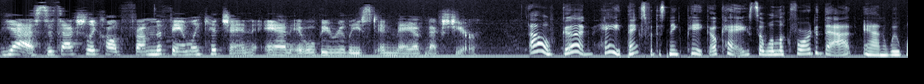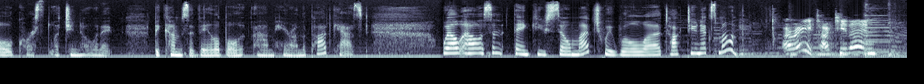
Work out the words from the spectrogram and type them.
Yes, it's actually called From the Family Kitchen, and it will be released in May of next year. Oh, good. Hey, thanks for the sneak peek. Okay, so we'll look forward to that, and we will, of course, let you know when it becomes available um, here on the podcast. Well, Allison, thank you so much. We will uh, talk to you next month. All right, talk to you then.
